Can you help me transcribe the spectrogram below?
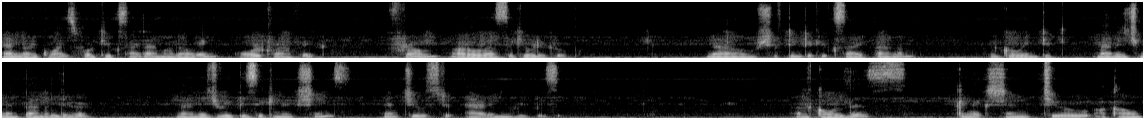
and likewise for QuickSight I am allowing all traffic from Aurora security group now shifting to QuickSight panel we'll go into management panel there manage VPC connections and choose to add a new VPC. I'll call this connection to account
